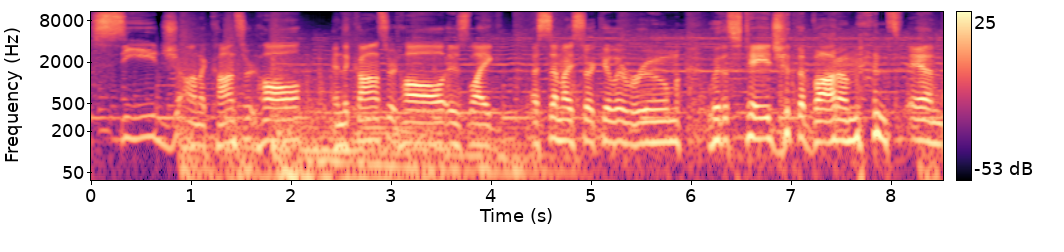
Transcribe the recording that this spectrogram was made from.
siege on a concert hall, and the concert hall is like a semicircular room with a stage at the bottom and and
